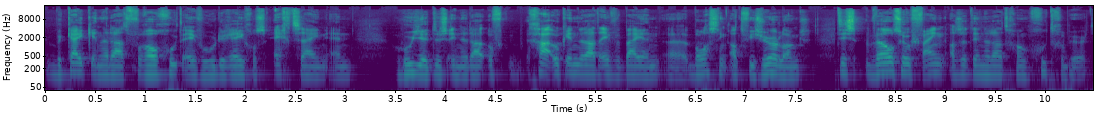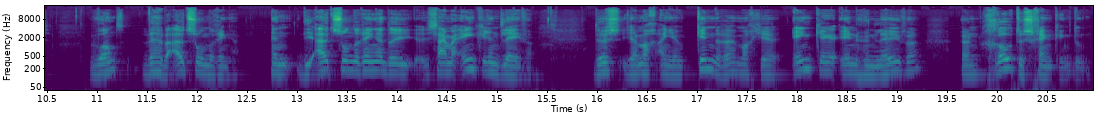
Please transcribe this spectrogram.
bekijk inderdaad vooral goed even hoe de regels echt zijn en hoe je dus inderdaad, of ga ook inderdaad even bij een uh, belastingadviseur langs. Het is wel zo fijn als het inderdaad gewoon goed gebeurt. Want we hebben uitzonderingen. En die uitzonderingen die zijn maar één keer in het leven. Dus jij mag aan je kinderen, mag je één keer in hun leven een grote schenking doen.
